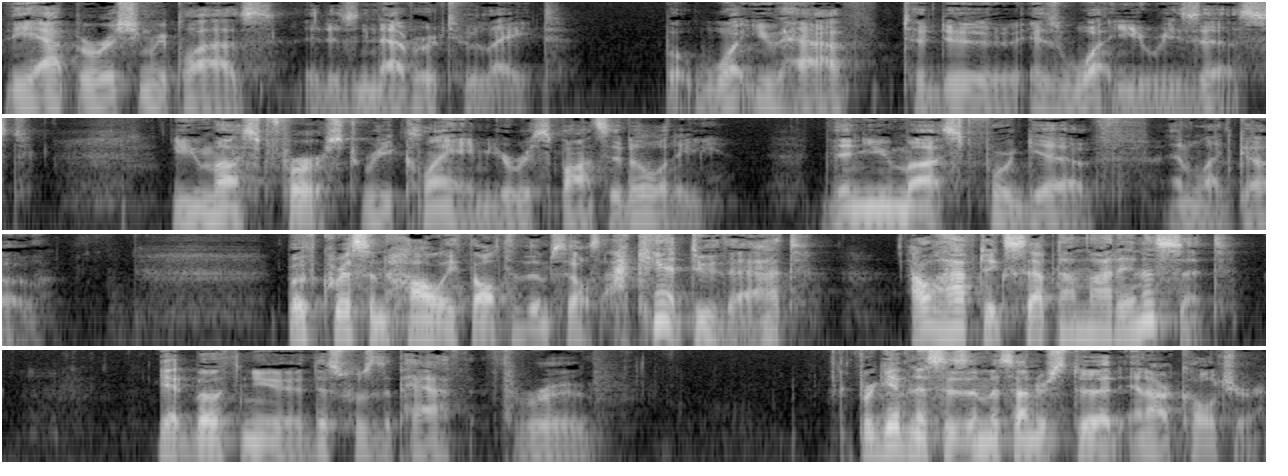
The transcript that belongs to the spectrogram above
The apparition replies, It is never too late. But what you have to do is what you resist. You must first reclaim your responsibility. Then you must forgive and let go. Both Chris and Holly thought to themselves, I can't do that. I will have to accept I'm not innocent. Yet both knew this was the path through. Forgiveness is misunderstood in our culture.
